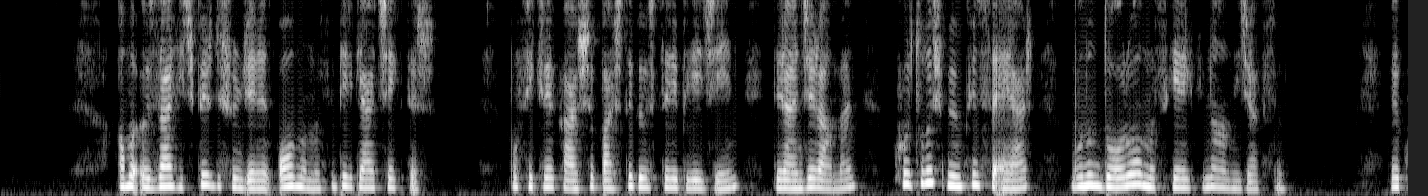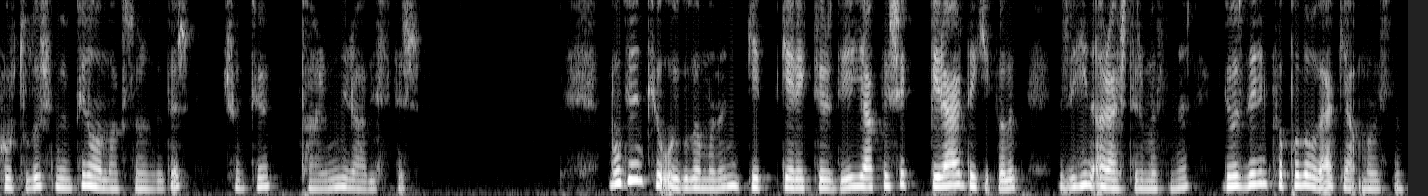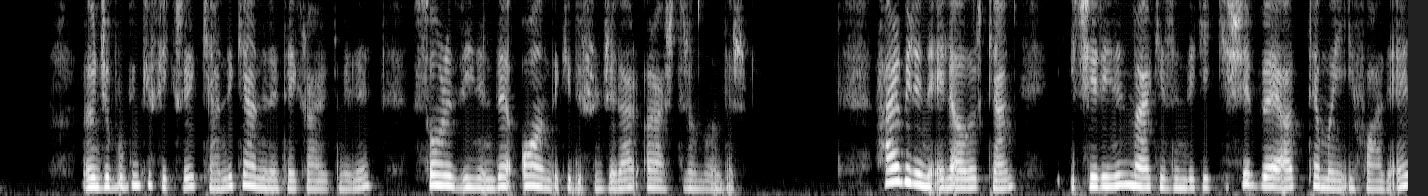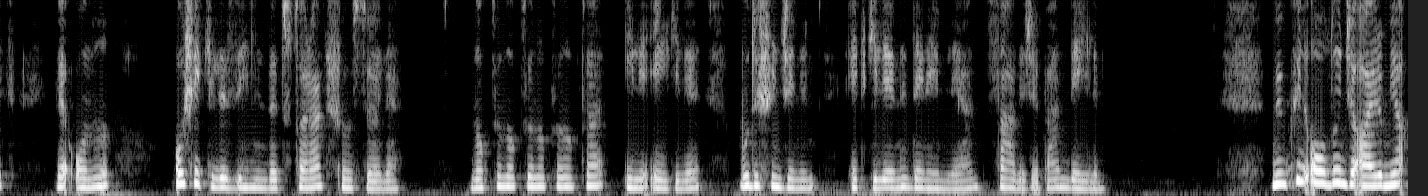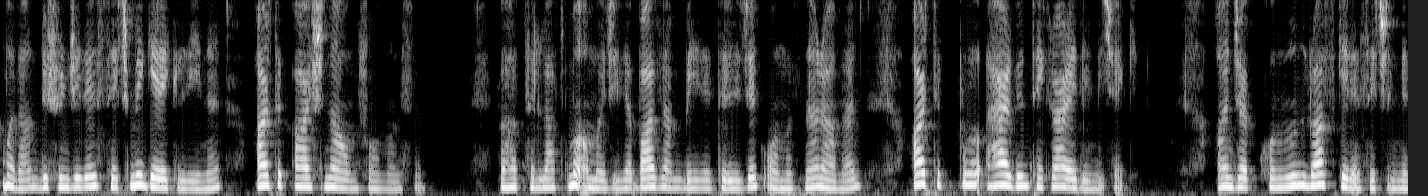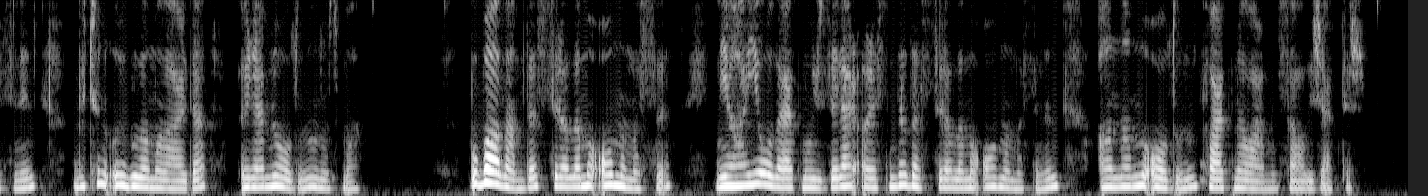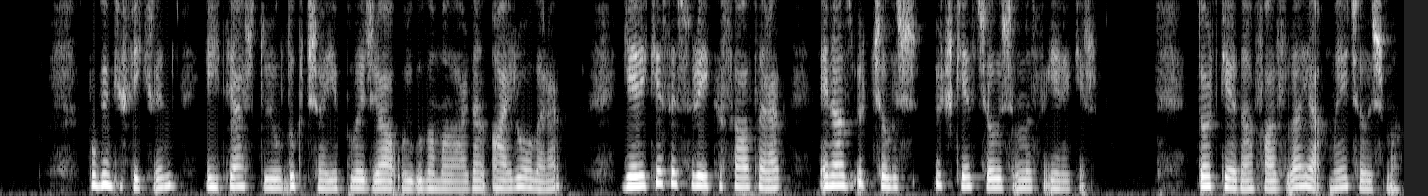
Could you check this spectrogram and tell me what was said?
Ama özel hiçbir düşüncenin olmaması bir gerçektir. Bu fikre karşı başta gösterebileceğin dirence rağmen kurtuluş mümkünse eğer bunun doğru olması gerektiğini anlayacaksın. Ve kurtuluş mümkün olmak zorundadır çünkü Tanrı'nın iradesidir. Bugünkü uygulamanın gerektirdiği yaklaşık birer dakikalık zihin araştırmasını gözlerin kapalı olarak yapmalısın. Önce bugünkü fikri kendi kendine tekrar etmeli, sonra zihninde o andaki düşünceler araştırılmalıdır. Her birini ele alırken içeriğinin merkezindeki kişi veya temayı ifade et ve onu o şekilde zihninde tutarak şunu söyle. Nokta nokta nokta nokta ile ilgili bu düşüncenin etkilerini deneyimleyen sadece ben değilim. Mümkün olduğunca ayrım yapmadan düşünceleri seçme gerekliliğine artık aşina olmuş olmalısın. Ve hatırlatma amacıyla bazen belirtilecek olmasına rağmen artık bu her gün tekrar edilmeyecek. Ancak konunun rastgele seçilmesinin bütün uygulamalarda önemli olduğunu unutma. Bu bağlamda sıralama olmaması, nihai olarak mucizeler arasında da sıralama olmamasının anlamlı olduğunun farkına varmanı sağlayacaktır. Bugünkü fikrin ihtiyaç duyuldukça yapılacağı uygulamalardan ayrı olarak, gerekirse süreyi kısaltarak en az 3 çalış 3 kez çalışılması gerekir. 4 kereden fazla yapmaya çalışma.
